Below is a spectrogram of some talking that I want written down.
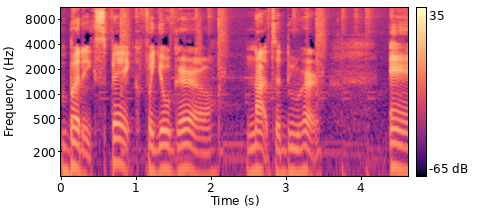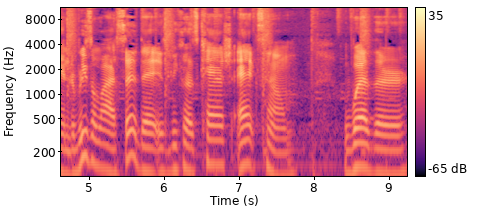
but expect for your girl not to do her. And the reason why I said that is because Cash asked him whether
